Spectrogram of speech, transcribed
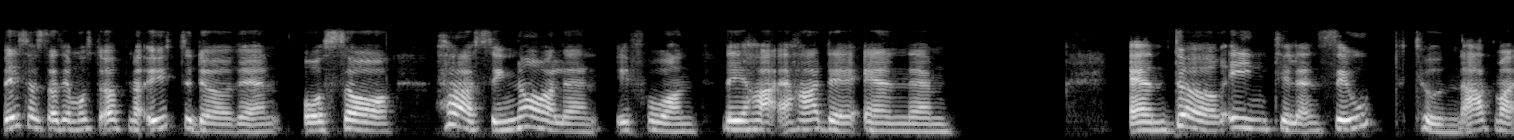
visar det sig att jag måste öppna ytterdörren och så hör signalen ifrån, vi ha- hade en, en dörr in till en soptunna, att man,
